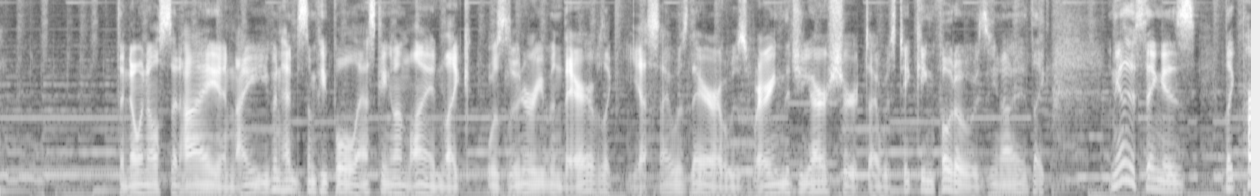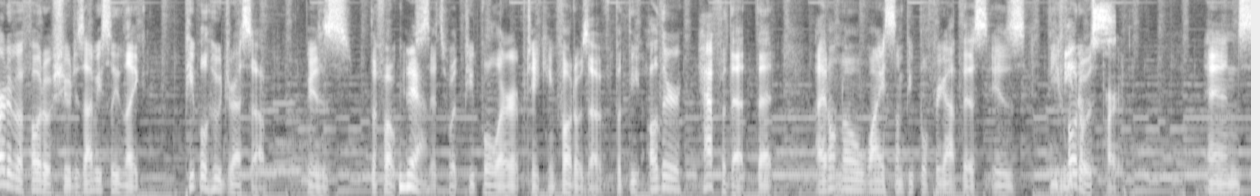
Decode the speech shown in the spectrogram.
then no one else said hi. And I even had some people asking online, like, was Lunar even there? I was like, yes, I was there. I was wearing the GR shirt. I was taking photos. You know, like. And the other thing is, like, part of a photo shoot is obviously like people who dress up is the focus. Yeah. It's what people are taking photos of. But the other half of that, that I don't know why some people forgot this, is the Meetups. photos part. And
